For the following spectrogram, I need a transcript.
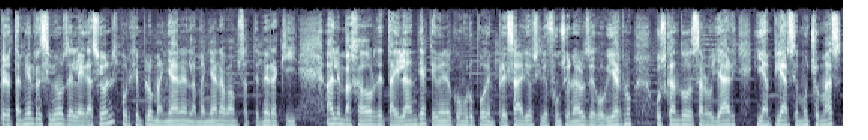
pero también recibimos delegaciones, por ejemplo, mañana en la mañana vamos a tener aquí al embajador de Tailandia que viene con un grupo de empresarios y de funcionarios de gobierno buscando desarrollar y ampliarse mucho más,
